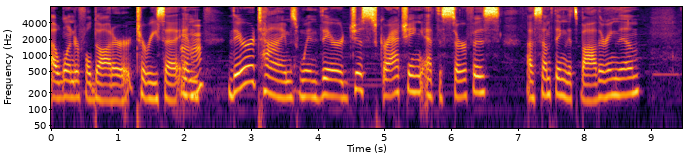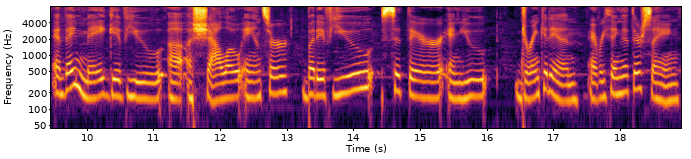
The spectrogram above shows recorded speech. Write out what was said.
a wonderful daughter teresa and mm-hmm. there are times when they're just scratching at the surface of something that's bothering them and they may give you uh, a shallow answer, but if you sit there and you drink it in, everything that they're saying,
